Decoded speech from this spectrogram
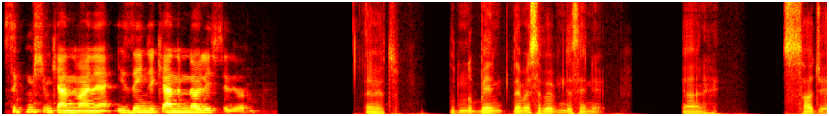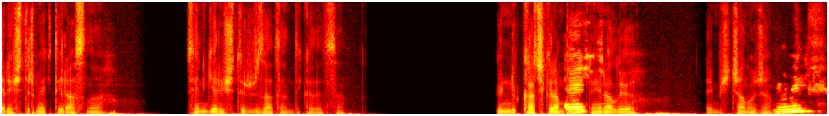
sıkmışım kendimi hani izleyince kendimi de öyle hissediyorum. Evet. Bunu benim deme sebebim de seni yani sadece eleştirmek değil aslında. Seni geliştirir zaten dikkat etsen. Günlük kaç gram Eleş- protein alıyor demiş Can Hocam. Günlük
